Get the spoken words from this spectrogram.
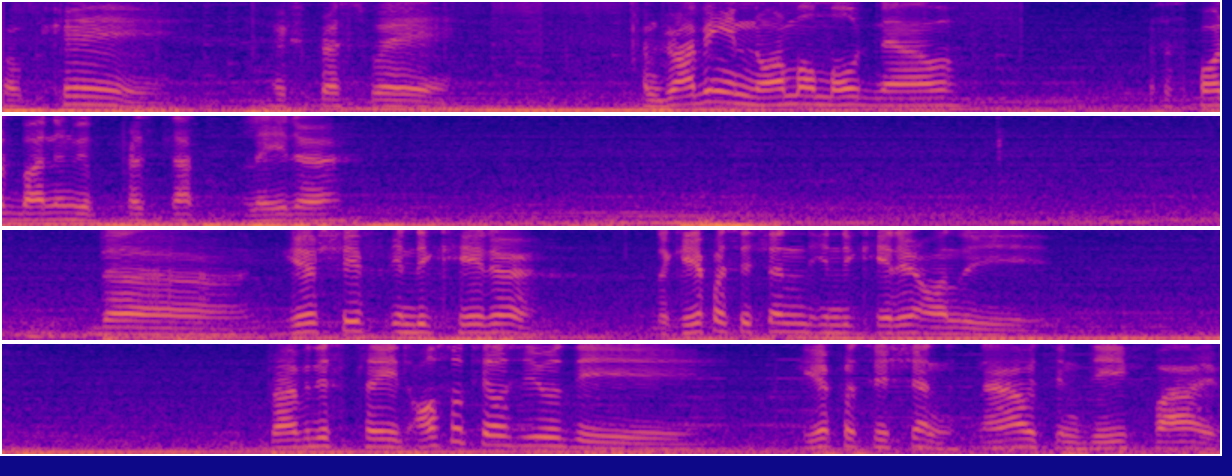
Okay, expressway. I'm driving in normal mode now. A sport button, we'll press that later. The gear shift indicator, the gear position indicator on the driver display it also tells you the gear position. Now it's in D5.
